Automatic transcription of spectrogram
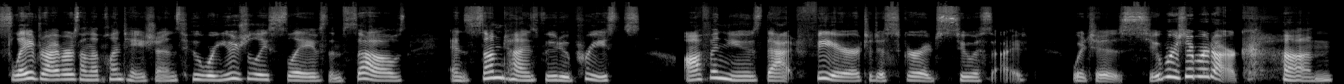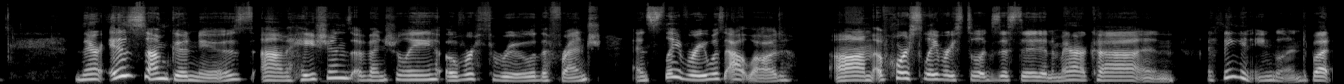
slave drivers on the plantations who were usually slaves themselves and sometimes voodoo priests often used that fear to discourage suicide which is super super dark um, there is some good news. Um, Haitians eventually overthrew the French and slavery was outlawed. Um, of course, slavery still existed in America and I think in England, but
